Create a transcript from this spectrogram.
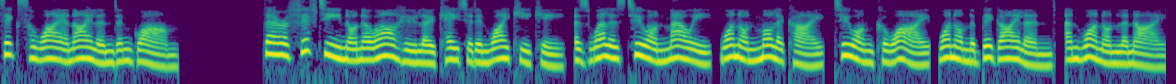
six Hawaiian Island and Guam. There are 15 on Oahu located in Waikiki, as well as two on Maui, one on Molokai, two on Kauai, one on the Big Island, and one on Lanai.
